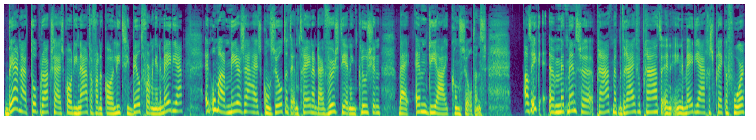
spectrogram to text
Bernard Toprak, zij is coördinator van de coalitie Beeldvorming in de Media. En Omar Meerza, hij is consultant en trainer Diversity and Inclusion bij MDI Consultants als ik eh, met mensen praat, met bedrijven praat en in de media gesprekken voer,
